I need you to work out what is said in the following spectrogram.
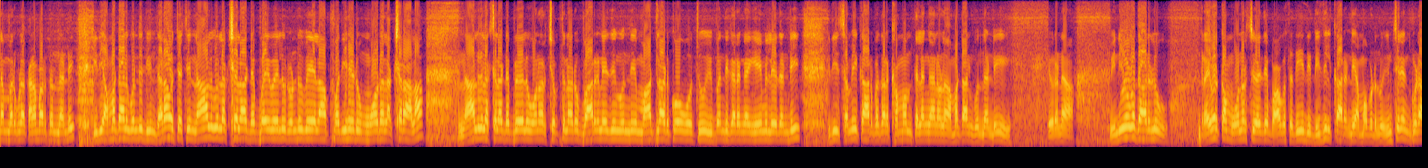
నెంబర్ కూడా కనబడుతుందండి. ఇది అమ్మటానికి ఉంది. దీని ధర వచ్చేసి నాలుగు లక్షల డెబ్బై వేలు రెండు వేల పదిహేడు మోడల్ అక్షరాల నాలుగు లక్షల డెబ్బై వేలు ఓనర్ చెప్తున్నారు. బార్గనైజింగ్ ఉంది మాట్లాడుకోవచ్చు ఇబ్బందికరంగా ఏమీ లేదండి. ఇది సమీకార్ బజార్ ఖమ్మం తెలంగాణలో అమ్మటానికి ఉందండి. ఎవరైనా వినియోగదారులు డ్రైవర్ కమ్ ఓనర్స్ అయితే బాగుస్తుంది. ఇది డీజిల్ కార్ అండి అమ్మబడును. ఇన్సూరెన్స్ కూడా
